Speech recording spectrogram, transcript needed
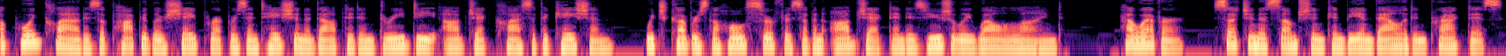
A point cloud is a popular shape representation adopted in 3D object classification, which covers the whole surface of an object and is usually well aligned. However, such an assumption can be invalid in practice,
